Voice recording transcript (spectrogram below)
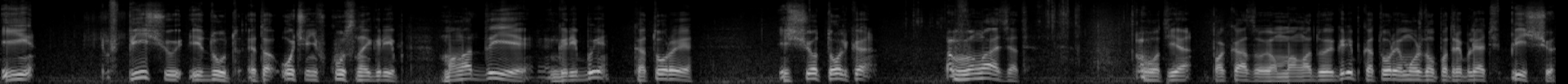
И в пищу идут, это очень вкусный гриб, молодые грибы, которые еще только вылазят. Вот я показываю молодой гриб, который можно употреблять в пищу.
